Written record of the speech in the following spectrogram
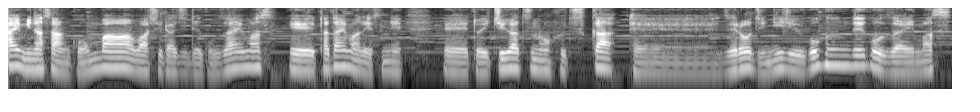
はい、皆さん、こんばんは。わしらじでございます。えー、ただいまですね、えっ、ー、と、1月の2日、えー、0時25分でございます。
